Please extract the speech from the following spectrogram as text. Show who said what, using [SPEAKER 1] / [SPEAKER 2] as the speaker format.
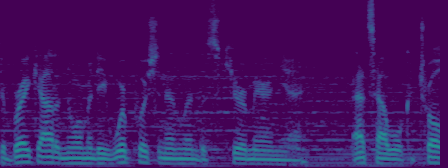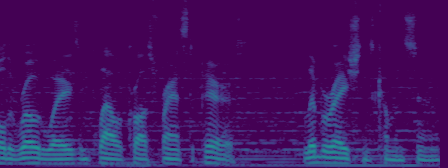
[SPEAKER 1] To break out of Normandy, we're pushing inland to secure Marigny. That's how we'll control the roadways and plow across France to Paris. Liberation's coming soon.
